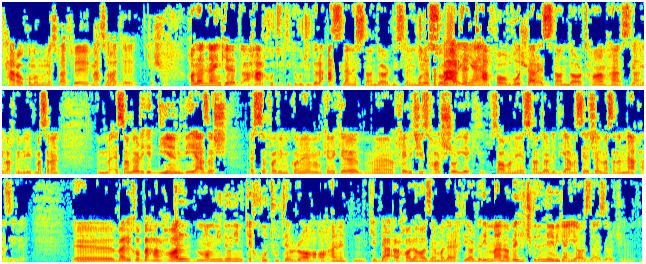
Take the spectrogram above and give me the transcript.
تراکممون نسبت به مساحت بله. کشور. حالا نه اینکه هر خطوطی که وجود داره اصلا استاندارد نیست اینجا صحبت تفاوت در استاندارد ها هم هست. یعنی بله. وقت می‌بینید مثلا استانداردی که دی ازش استفاده می‌کنه ممکنه که خیلی چیزهاش رو یک سامانه استاندارد دیگر مثل چل مثلا نپذیره. ولی خب به هر حال ما می‌دونیم که خطوط راه آهن که در حال حاضر ما در اختیار داریم منابع هیچ کدوم نمیگن 11 هزار کیلومتر.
